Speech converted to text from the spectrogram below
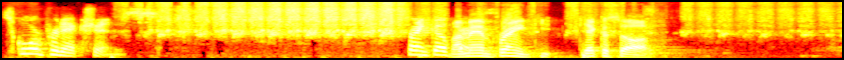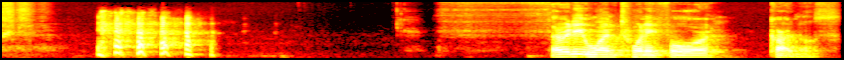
score predictions. Frank, go My first. man Frank, kick us off. Thirty-one twenty-four Cardinals.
